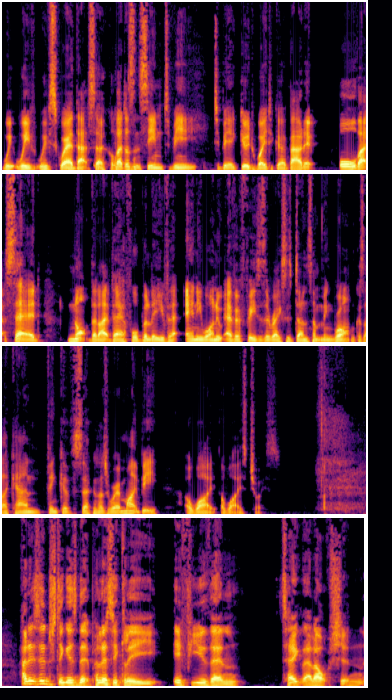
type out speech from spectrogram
We, we've we've squared that circle. That doesn't seem to be to be a good way to go about it. All that said not that I therefore believe that anyone who ever freezes their eggs has done something wrong, because I can think of circumstances where it might be a wise, a wise choice. And it's interesting, isn't it, politically, if you then take that option,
